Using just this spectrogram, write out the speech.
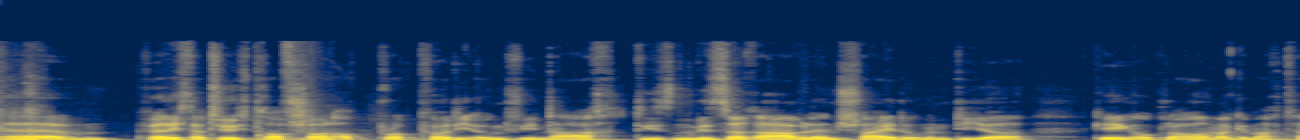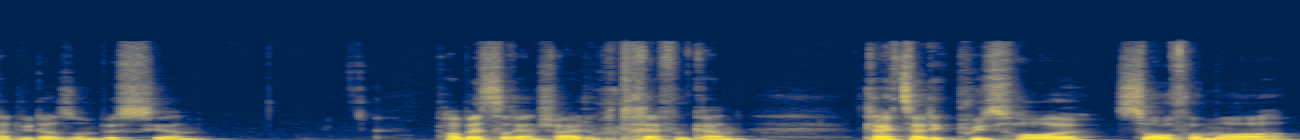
ähm, werde ich natürlich drauf schauen, ob Brock Purdy irgendwie nach diesen miserablen Entscheidungen, die er gegen Oklahoma gemacht hat, wieder so ein bisschen ein paar bessere Entscheidungen treffen kann. Gleichzeitig Priest Hall, Sophomore,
